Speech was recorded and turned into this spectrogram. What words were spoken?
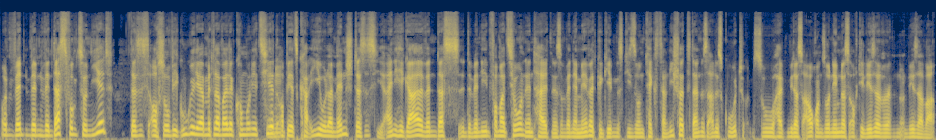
Und wenn, wenn, wenn das funktioniert, das ist auch so, wie Google ja mittlerweile kommuniziert, mhm. ob jetzt KI oder Mensch, das ist eigentlich egal, wenn das, wenn die Information enthalten ist und wenn der Mehrwert gegeben ist, die so ein Text dann liefert, dann ist alles gut. Und so halten wir das auch und so nehmen das auch die Leserinnen und Leser wahr.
